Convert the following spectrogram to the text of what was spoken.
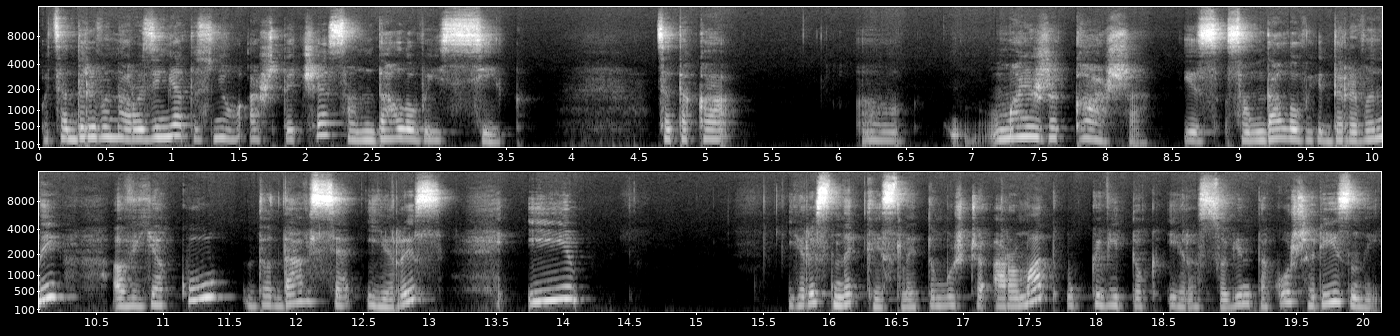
оця деревина розім'ята, з нього аж тече сандаловий сік. Це така е, майже каша із сандалової деревини, в яку додався ірис, і ірис не кислий, тому що аромат у квіток ірису він також різний.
